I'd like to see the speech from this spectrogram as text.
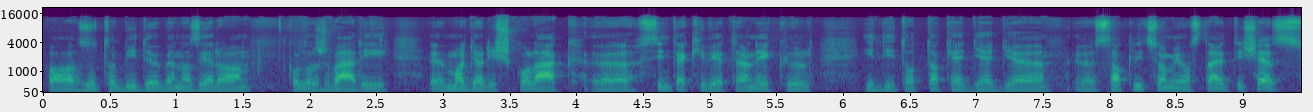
Az utóbbi időben azért a kolozsvári magyar iskolák szinte kivétel nélkül indítottak egy-egy szaklicomi osztályt is. Ez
